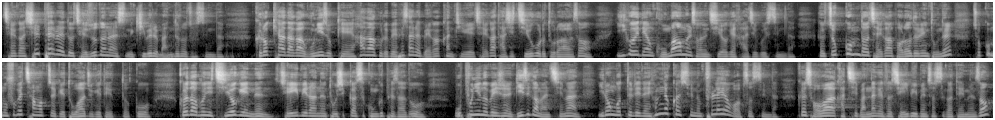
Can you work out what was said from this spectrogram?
제가 실패를 해도 재조전할 수 있는 기회를 만들어 줬습니다. 그렇게 하다가 운이 좋게 하나그룹의 회사를 매각한 뒤에 제가 다시 지역으로 돌아와서 이거에 대한 고마움을 저는 지역에 가지고 있습니다. 그래서 조금 더 제가 벌어들인 돈을 조금은 후배 창업자에게 도와주게 됐고 그러다 보니 지역에 있는 JB라는 도시가스 공급회사도 open innovation에 needs가 많지만 이런 것들에 대해 협력할 수 있는 플레이어가 없었습니다. 그래서 저와 같이 만나게 돼서 JB벤처스가 되면서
